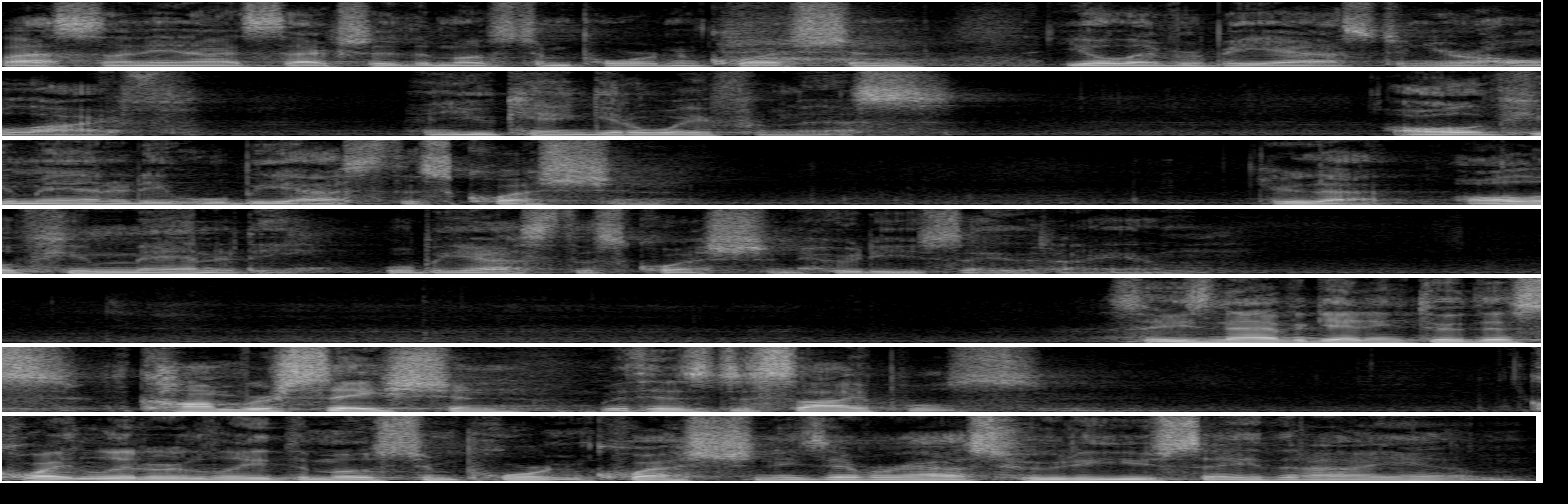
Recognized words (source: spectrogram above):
last Sunday night. It's actually the most important question you'll ever be asked in your whole life. And you can't get away from this. All of humanity will be asked this question. Hear that? All of humanity will be asked this question Who do you say that I am? So he's navigating through this conversation with his disciples. Quite literally, the most important question he's ever asked Who do you say that I am?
